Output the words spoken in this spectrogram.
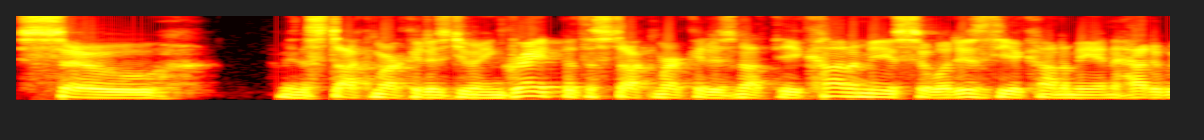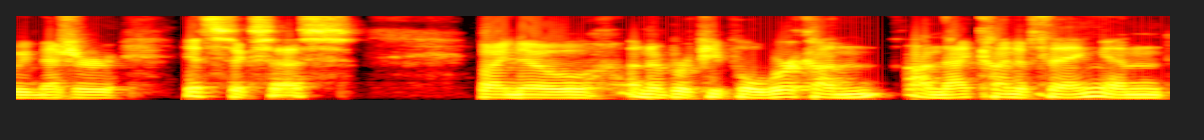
so, I mean, the stock market is doing great, but the stock market is not the economy. So, what is the economy, and how do we measure its success? I know a number of people work on on that kind of thing, and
